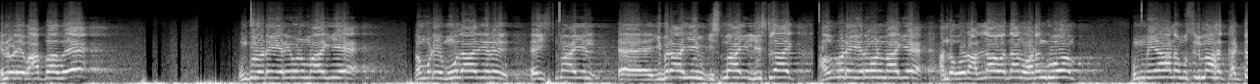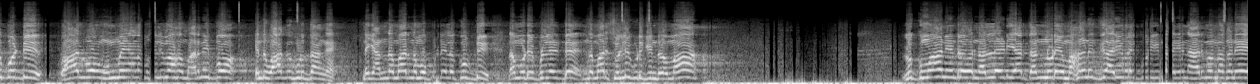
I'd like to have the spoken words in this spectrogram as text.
என்னுடைய வாப்பாவே உங்களுடைய இறைவனும் ஆகிய நம்முடைய மூதாதையர் இஸ்மாயில் இப்ராஹிம் இஸ்மாயில் இஸ்லாக் அவருடைய இறைவனுமாகிய அந்த ஒரு அல்லாவை தான் வணங்குவோம். உண்மையான முஸ்லிமாக கட்டுப்பட்டு வாழ்வோம். உண்மையான முஸ்லிமாக மரணிப்போம் என்று வாக்கு கொடுத்தாங்க. இன்னைக்கு அந்த மாதிரி நம்ம பிள்ளைகளை கூப்பிட்டு நம்முடைய பிள்ளைகிட்ட இந்த மாதிரி சொல்லி கொடுக்கின்றோமா? லுக்மான் என்ற ஒரு நல்லடியார் தன்னுடைய மகனுக்கு அறிவுரை கூறுகிறார் என் அருமை மகனே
